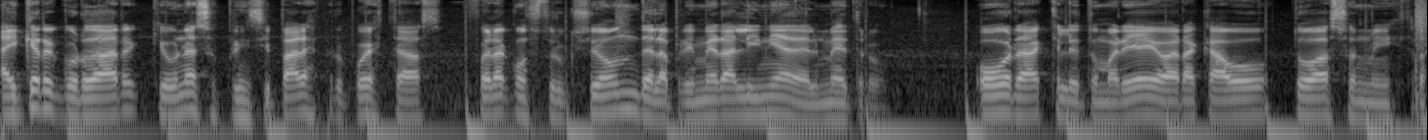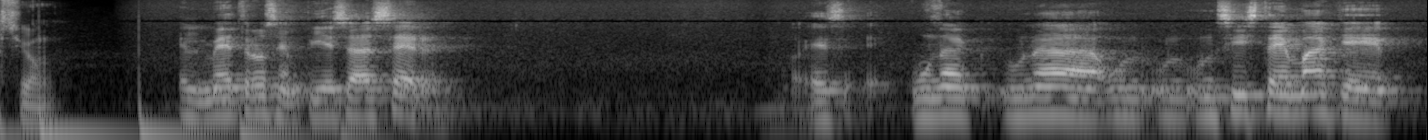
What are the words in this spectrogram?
Hay que recordar que una de sus principales propuestas fue la construcción de la primera línea del metro, obra que le tomaría llevar a cabo toda su administración. El metro se empieza a hacer. Es un sistema que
